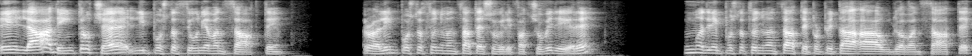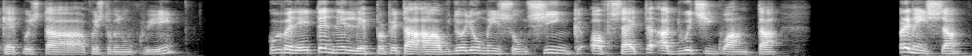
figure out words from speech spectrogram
e là dentro c'è le impostazioni avanzate. Allora, le impostazioni avanzate adesso ve le faccio vedere. Una delle impostazioni avanzate è proprietà audio avanzate, che è questa, questo menu qui. Come vedete, nelle proprietà audio gli ho messo un sync offset a 250. Premessa,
